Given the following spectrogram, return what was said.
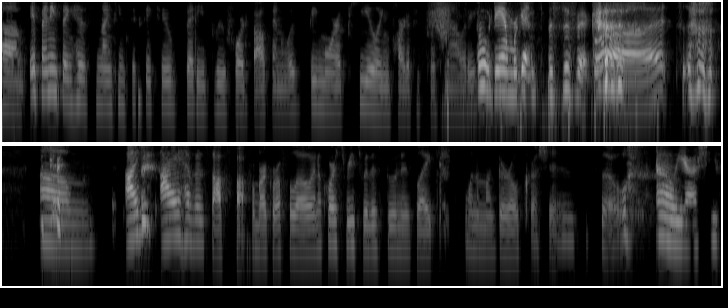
Um, if anything, his 1962 Betty Blue Ford Falcon was the more appealing part of his personality. Oh, damn. We're getting specific. But um, I just I have a soft spot for Mark Ruffalo, and of course Reese Witherspoon is like one of my girl crushes. So oh, yeah. She's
